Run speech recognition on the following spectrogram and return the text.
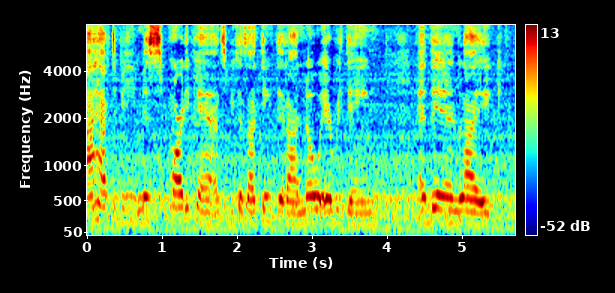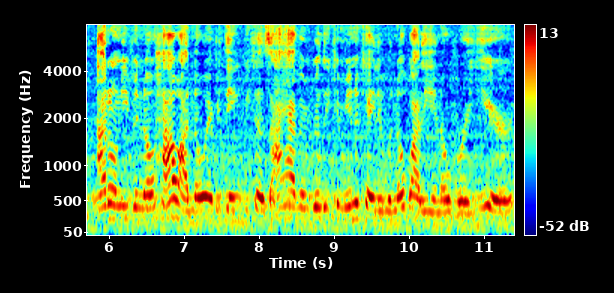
I have to be Miss Smarty Pants because I think that I know everything, and then like I don't even know how I know everything because I haven't really communicated with nobody in over a year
